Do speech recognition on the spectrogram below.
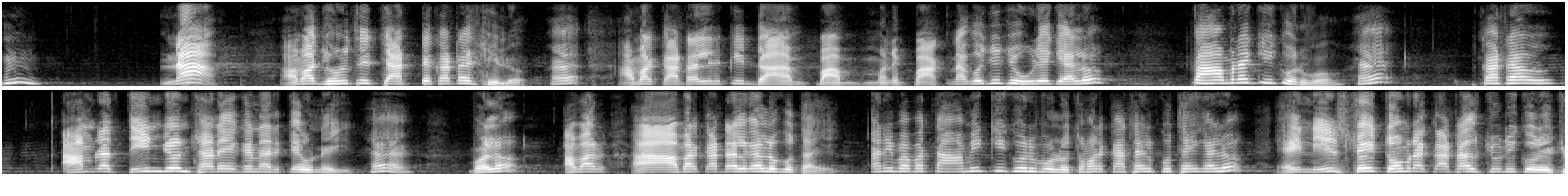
হুম? না, আমার ঝুড়িতে চারটে কাঁঠাল ছিল হ্যাঁ? আমার কাঁঠালের কি মানে পাকনা গজেছে, উড়ে গেল? তা আমরা কি করব হ্যাঁ? কাঁঠাল? আমরা তিনজন ছাড়া এখানে আর কেউ নেই। হ্যাঁ। বলো আমার আমার কাঁঠাল গেল কোথায়? আরে বাবা তা আমি কি করে বলো তোমার কাঁঠাল কোথায় গেল? এই নিশ্চয়ই তোমরা কাঁঠাল চুরি করেছ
